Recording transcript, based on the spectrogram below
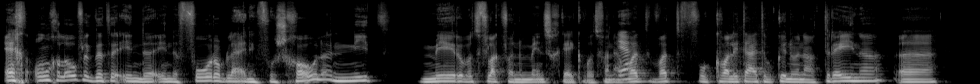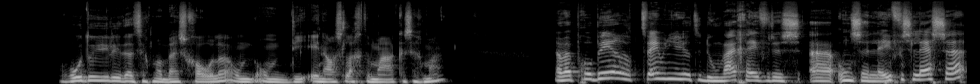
echt ongelooflijk dat er in de, in de vooropleiding voor scholen niet meer op het vlak van de mens gekeken wordt. Van, nou, Ja. wat, wat voor kwaliteiten kunnen we nou trainen? Hoe doen jullie dat zeg maar, bij scholen om, om die inhaalslag te maken? Zeg maar? Nou, wij proberen het op twee manieren te doen. Wij geven dus eh, onze levenslessen.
